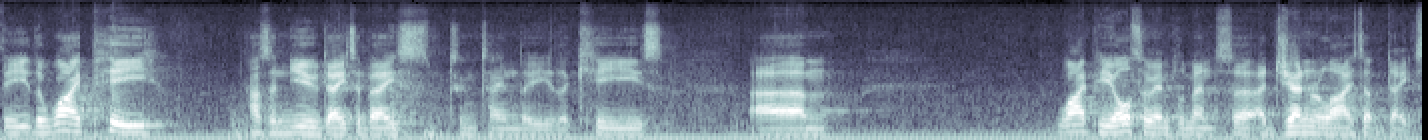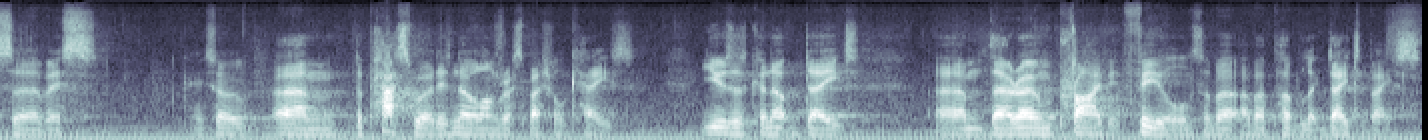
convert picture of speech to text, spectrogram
The, the YP has a new database to contain the, the keys. Um, YP also implements a, a generalized update service. Okay, so um, the password is no longer a special case. Users can update um, their own private fields of a, of a public database.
